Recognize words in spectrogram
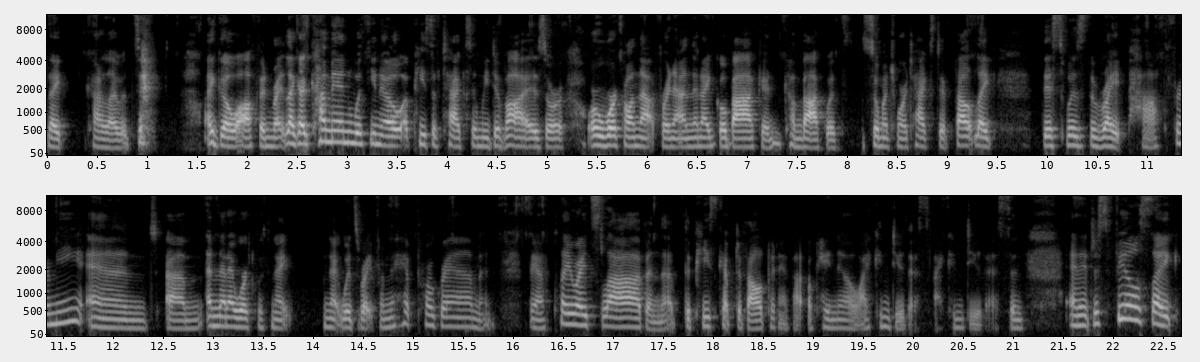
like Carla I would say I go off and write like I'd come in with you know a piece of text and we devise or or work on that for now and then I'd go back and come back with so much more text. It felt like this was the right path for me and um, and then I worked with Night Nightwood's Write from the Hip program and Banff Playwrights Lab, and the, the piece kept developing. I thought, okay, no, I can do this. I can do this. And and it just feels like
